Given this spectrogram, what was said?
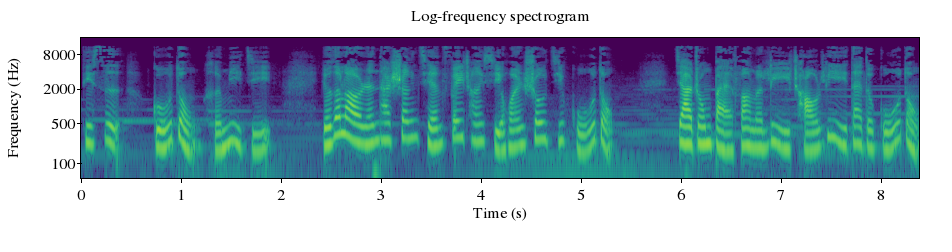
第四，古董和秘籍，有的老人他生前非常喜欢收集古董，家中摆放了历朝历代的古董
